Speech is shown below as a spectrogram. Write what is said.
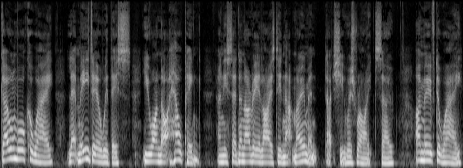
Go and walk away. Let me deal with this. You are not helping. And he said, and I realised in that moment that she was right. So I moved away.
